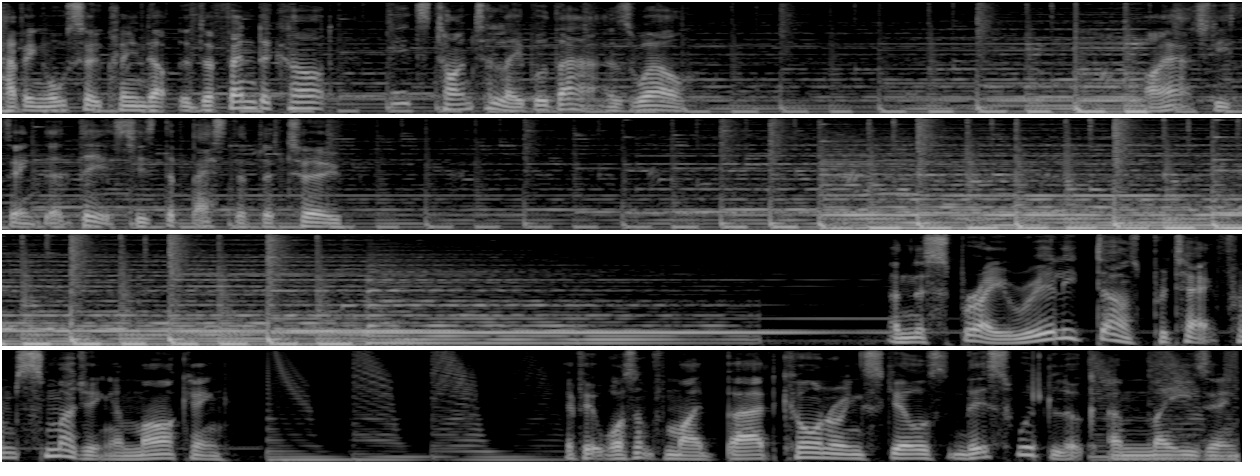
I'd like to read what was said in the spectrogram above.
Having also cleaned up the Defender cart, it's time to label that as well. I actually think that this is the best of the two. And the spray really does protect from smudging and marking. If it wasn't for my bad cornering skills, this would look amazing.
